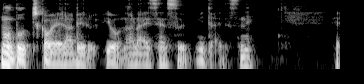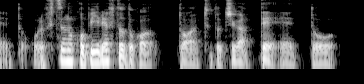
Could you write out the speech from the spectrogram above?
のどっちかを選べるようなライセンスみたいですね。えっと、これ普通のコピーレフトとかとはちょっと違って、えっと、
